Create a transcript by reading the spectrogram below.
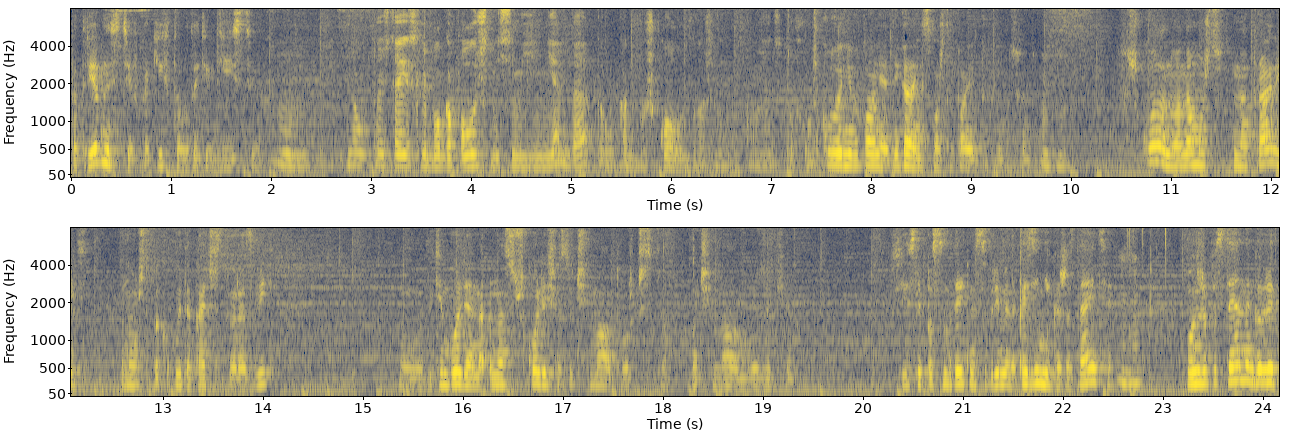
потребности в каких-то вот этих действиях. М. Ну, то есть, а если благополучной семьи нет, да, то как бы школа должна выполнять эту функцию. Школа не выполняет, никогда не сможет выполнять эту функцию. Мгм. школа, но она может что-то направить, она может себе какое-то качество развить. Ну Вот. И тем более у нас в школе сейчас очень мало творчества, очень мало музыки. Есть если посмотреть на современное... Казинника же знаете? Мгм. Он же постоянно говорит,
